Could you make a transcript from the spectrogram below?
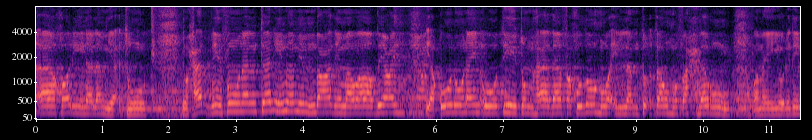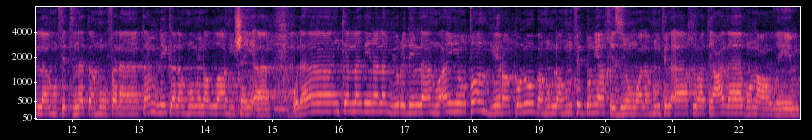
آخرين لم يأتوك يحرفون الكلم من بعد مواضعه يقولون إن أوتيتم هذا فخذوه وإن لم تؤتوه فاحذروا ومن يرد الله فتنته فلا تملك له من الله شيئا أولئك الذين لم يرد الله أن يطهر قلوبهم لهم في الدنيا خزي ولهم في الآخرة عذاب عظيم.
